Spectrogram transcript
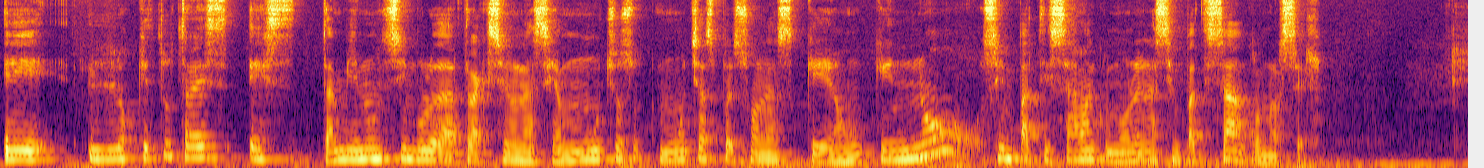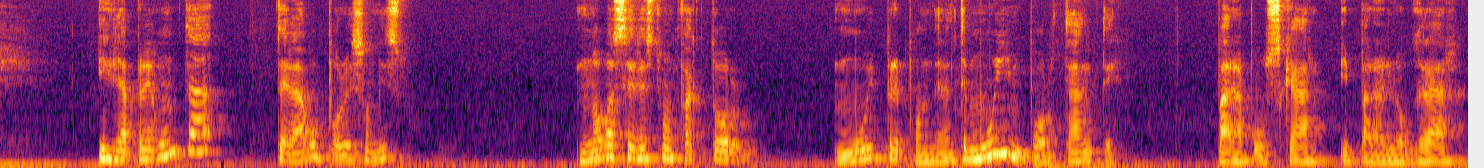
Eh, lo que tú traes es también un símbolo de atracción hacia muchos, muchas personas que aunque no simpatizaban con Morena, simpatizaban con Marcelo. Y la pregunta te la hago por eso mismo. ¿No va a ser esto un factor muy preponderante, muy importante para buscar y para lograr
